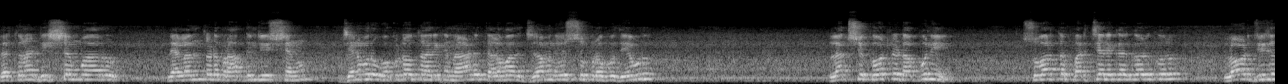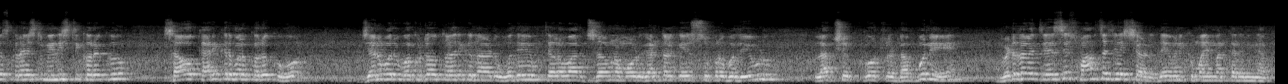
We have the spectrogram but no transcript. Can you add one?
వెళ్తున్న. డిసెంబర్ నెలంతటా ప్రార్థన చేశాను. జనవరి ఒకటో తారీఖు నాడు తెల్లవారుజామున యేసు ప్రభు దేవుడు లక్ష కోట్ల డబ్బుని సువార్త పరిచర్య కొరకు లార్డ్ జీసస్ క్రైస్ట్ మినిస్ట్రీ కొరకు సేవ కార్యక్రమాల కొరకు జనవరి ఒకటో తారీఖు నాడు ఉదయం తెల్లవారుజామున మూడు గంటలకే సుప్రభు దేవుడు లక్ష కోట్ల డబ్బుని విడుదల చేసి స్పాన్సర్ చేశాడు దేవునికి మహిమ కలిగినాక.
